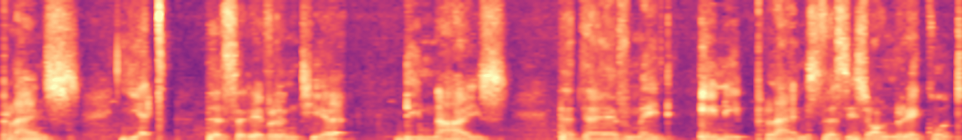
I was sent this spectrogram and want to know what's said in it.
plans, yet this reverend here denies that they have made any plans. This is on record.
